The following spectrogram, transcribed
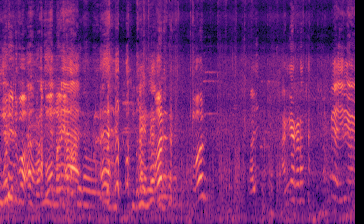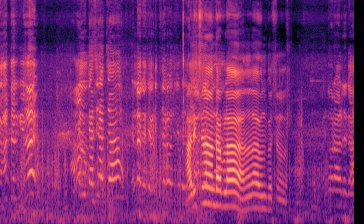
மூடிட்டு போ அங்கே கடை அதான் கசி வந்து அடிச்சுனா வந்தாப்புல. அதனால ஒன்றும் பிரச்சனை இல்லை. ஒரு ஆள் இருக்கா?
